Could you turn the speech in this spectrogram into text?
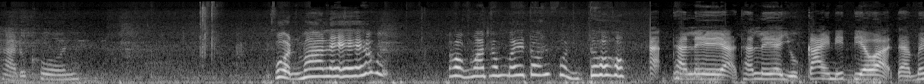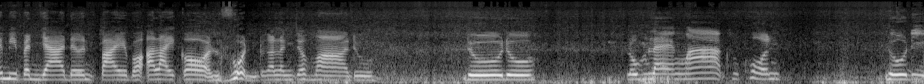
ค่ะทุกคนฝนมาแล้วออกมาทำไมตอนฝนตกอะทะเลอะทะเลอยู่ใกล้นิดเดียวอะแต่ไม่มีปัญญาเดินไปบอกอะไรก่อนฝนกำลังจะมาดู ดูดูลมแรงมากทุกคน ดูดิ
